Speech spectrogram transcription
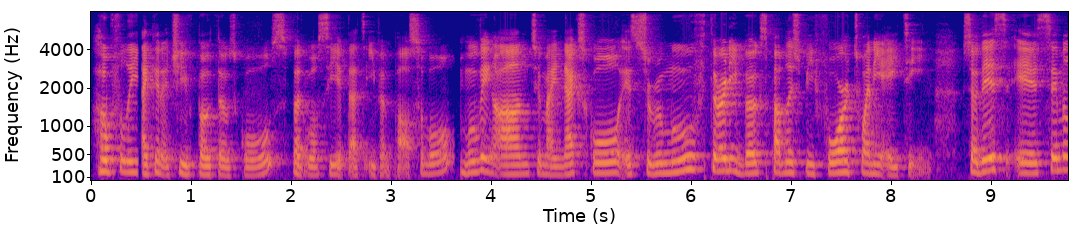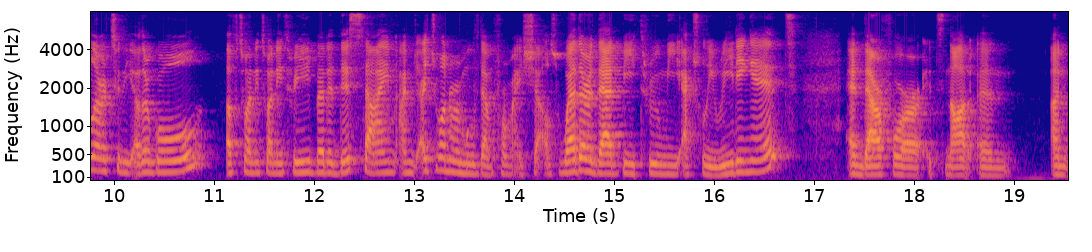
Hopefully I can achieve both those goals, but we'll see if that's even possible. Moving on to my next goal is to remove 30 books published before 2018. So this is similar to the other goal of 2023, but at this time, I'm, i just want to remove them from my shelves, whether that be through me actually reading it, and therefore it's not an, an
